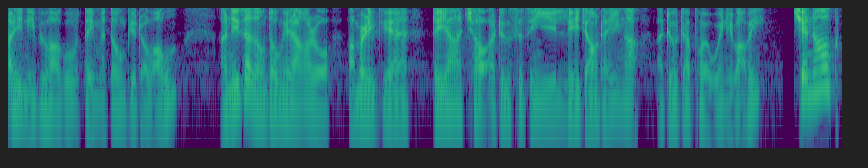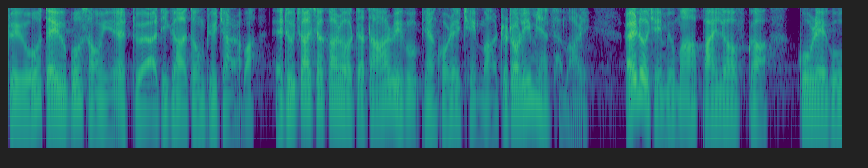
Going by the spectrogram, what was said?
အဲ့ဒီနီးပြူဟာကိုတိတ်မသုံးပြတော့ပါဘူး။အနည်းဆက်ဆုံးသုံးခဲ့တာကတော့ American 106အထူးစစ်စင်ရေးလေကြောင်းတိုင်ရင်ကအထူးတပ်ဖွဲ့ဝင်တွေပါပဲ။ Chinook တွေကိုတည်ယူပို့ဆောင်ရေးအတွက်အဓိကအသုံးပြုကြတာပါ။အဲဒုကြားချက်ကတော့တပ်သားတွေကိုပြန်ခေါ်တဲ့အချိန်မှာတော်တော်လေးမြန်ဆန်ပါတယ်။ အဲလိုအချိန်မျိုးမှာ Bylov ကကိုရဲကို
